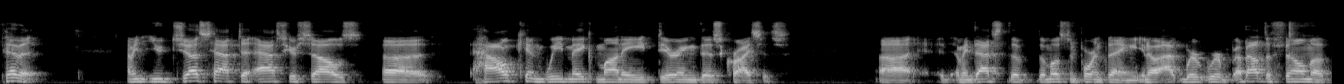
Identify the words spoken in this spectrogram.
Pivot. I mean, you just have to ask yourselves, uh, how can we make money during this crisis? Uh, I mean, that's the, the most important thing. You know, I, we're, we're about to film a,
